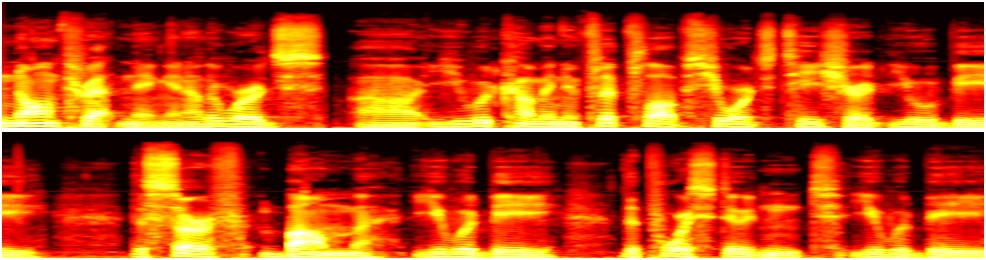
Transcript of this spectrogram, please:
non-threatening. In other words, uh, you would come in in flip-flops, shorts, t-shirt. You would be the surf bum. You would be the poor student. You would be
